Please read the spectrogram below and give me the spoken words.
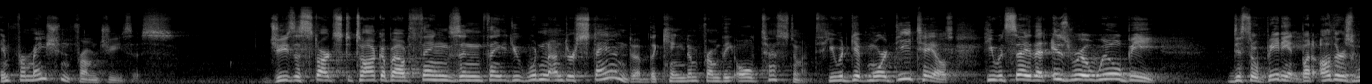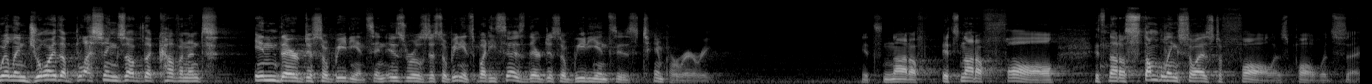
information from Jesus. Jesus starts to talk about things and things you wouldn't understand of the kingdom from the Old Testament. He would give more details. He would say that Israel will be disobedient, but others will enjoy the blessings of the covenant in their disobedience, in Israel's disobedience. But he says their disobedience is temporary. It's not a, it's not a fall, it's not a stumbling so as to fall, as Paul would say.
